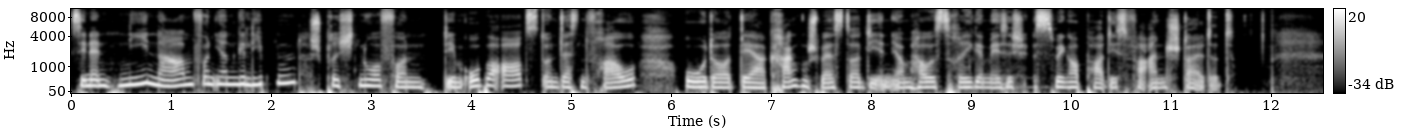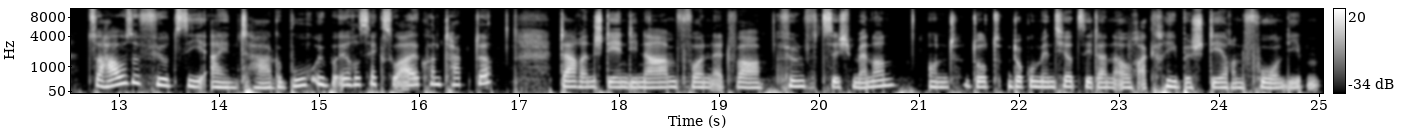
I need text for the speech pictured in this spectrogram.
Sie nennt nie Namen von ihren Geliebten, spricht nur von dem Oberarzt und dessen Frau oder der Krankenschwester, die in ihrem Haus regelmäßig Swingerpartys veranstaltet. Zu Hause führt sie ein Tagebuch über ihre Sexualkontakte. Darin stehen die Namen von etwa 50 Männern und dort dokumentiert sie dann auch akribisch deren Vorlieben.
